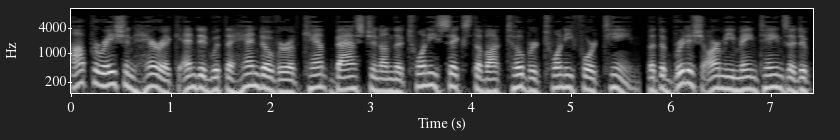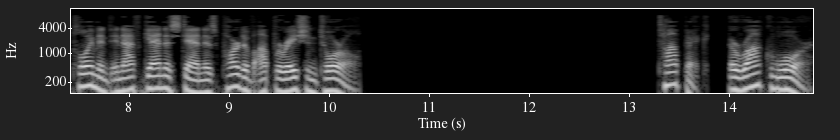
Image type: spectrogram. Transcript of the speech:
Operation Herrick ended with the handover of Camp Bastion on 26 October 2014, but the British Army maintains a deployment in Afghanistan as part of Operation Toral. Iraq War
